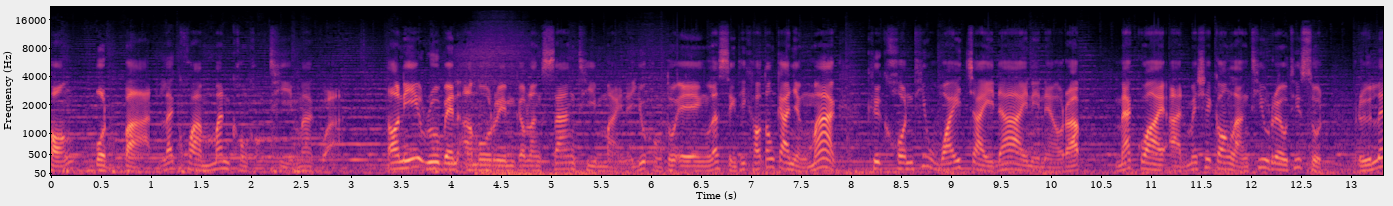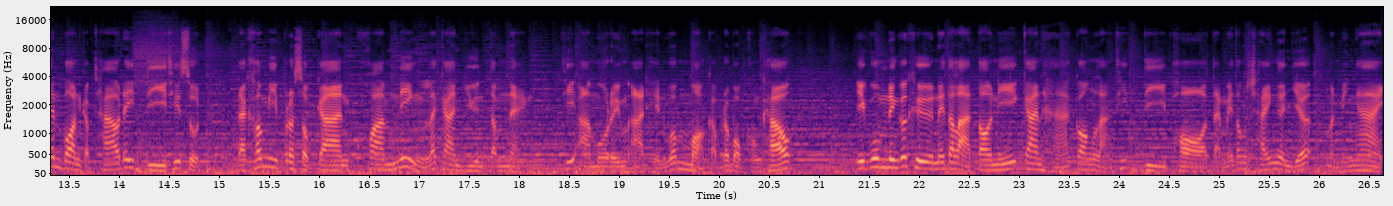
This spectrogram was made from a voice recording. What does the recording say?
ของบทบาทและความมั่นคงของทีมมากกว่า ตอนนี้รูเบนอโมริมกำลังสร้างทีมใหม่ในยุคของตัวเอง และสิ่งที่เขาต้องการอย่างมาก คือคนที่ไว้ใจได้ในแนวรับแม็กควายอาจไม่ใช่กองหลังที่เร็วที่สุด หรือเล่นบอลกับเท้าได้ดีที่สุด แต่เขามีประสบการณ์ ความนิ่งและการยืนตำแหน่ง ที่อาโมริมอาจเห็นว่าเหมาะกับระบบของเขา อีกมุมหนึ่งก็คือในตลาดตอนนี้การหากองหลังที่ดีพอ แต่ไม่ต้องใช้เงินเยอะมันไม่ง่าย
